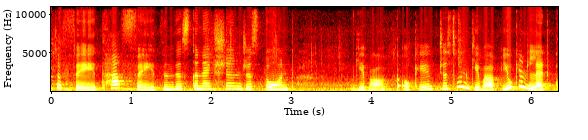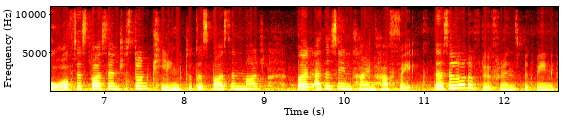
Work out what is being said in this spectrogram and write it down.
have the faith have faith in this connection just don't give up okay? Just don't give up. You can let go of this person just don't cling to this person much but at the same time have faith. There's a lot of difference between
